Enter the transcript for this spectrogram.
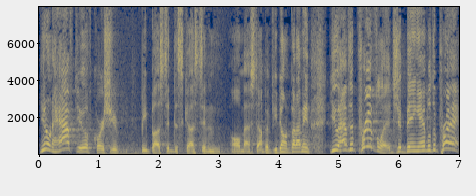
You don't have to, of course, you'd be busted, disgusted, and all messed up if you don't. But I mean, you have the privilege of being able to pray.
